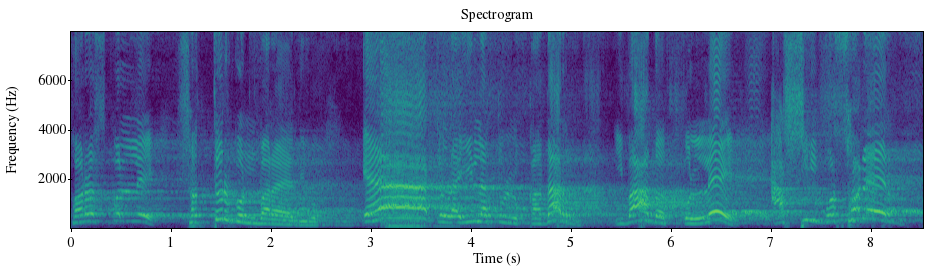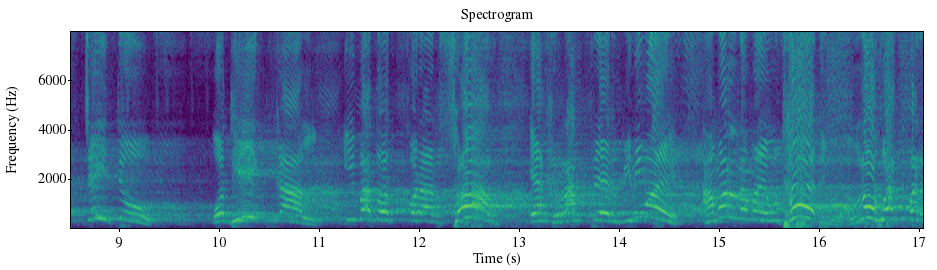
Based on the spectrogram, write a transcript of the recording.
ফরজ করলে সত্তর গুণ বাড়ায় দিব। এক লাইলাতুল কাদার ইবাদত করলে আশি বছরের চাইতেও অধিক কাল ইবাদত করার সব এক রাত্রের বিনিময়ে আমল নামায় উঠায় দিব। আল্লাহ আকবার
